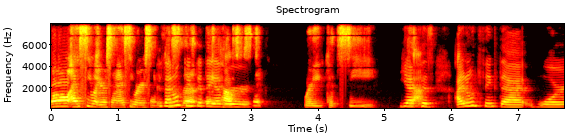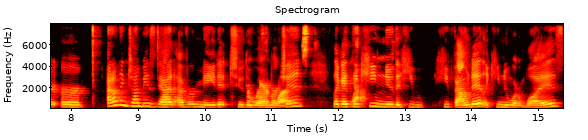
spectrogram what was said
Oh, I see what you're saying. I see what you're saying. Because I don't the, think that they ever. Was, like, where you could see. Yeah, because yeah. I don't think that War or I don't think John B's dad ever made it to the Royal Merchant. Like I think yeah. he knew that he he found it, like he knew where it was,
